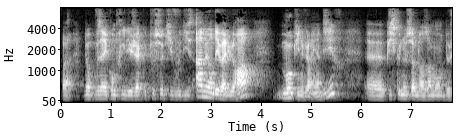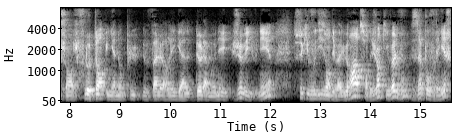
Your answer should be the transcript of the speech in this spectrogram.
Voilà. Donc vous avez compris déjà que tous ceux qui vous disent Ah, mais on dévaluera, mot qui ne veut rien dire, euh, puisque nous sommes dans un monde de change flottant, il n'y a non plus de valeur légale de la monnaie, je vais y venir. Tous ceux qui vous disent on dévaluera sont des gens qui veulent vous appauvrir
